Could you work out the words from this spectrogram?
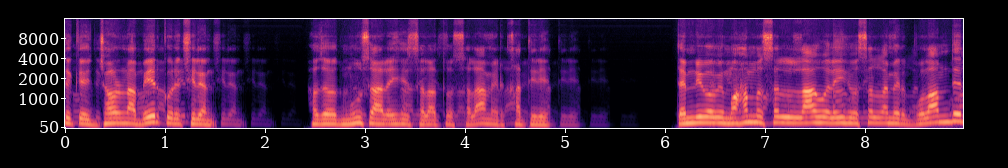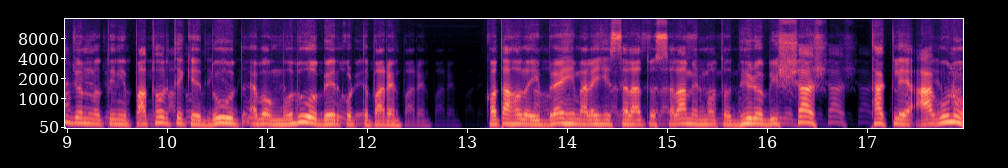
থেকে ঝর্ণা বের করেছিলেন হজরত মুসা আলহি সালামের খাতিরে। তেমনিভাবে মোহাম্মদ সাল্লাহ আলহি ওসাল্লামের গোলামদের জন্য তিনি পাথর থেকে দুধ এবং মধুও বের করতে পারেন। কথা হলো ইব্রাহিম আলহি সালামের মতো দৃঢ় বিশ্বাস থাকলে আগুনও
